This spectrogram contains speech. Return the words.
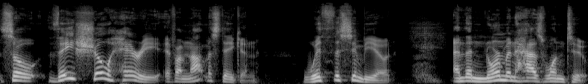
So they show Harry, if I'm not mistaken, with the symbiote, and then Norman has one too.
